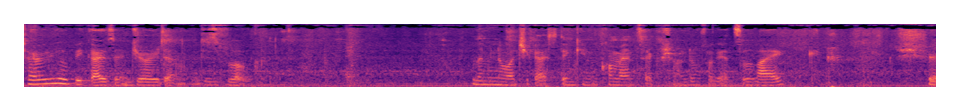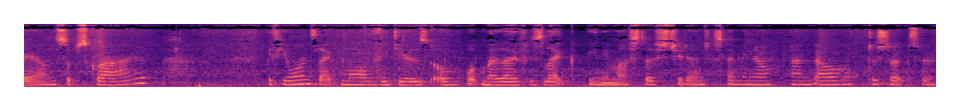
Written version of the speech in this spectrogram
so i really hope you guys enjoyed um, this vlog. Let me know what you guys think in the comment section. Don't forget to like share and subscribe. If you want like more videos of what my life is like being a master's student just let me know and i'll do so to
